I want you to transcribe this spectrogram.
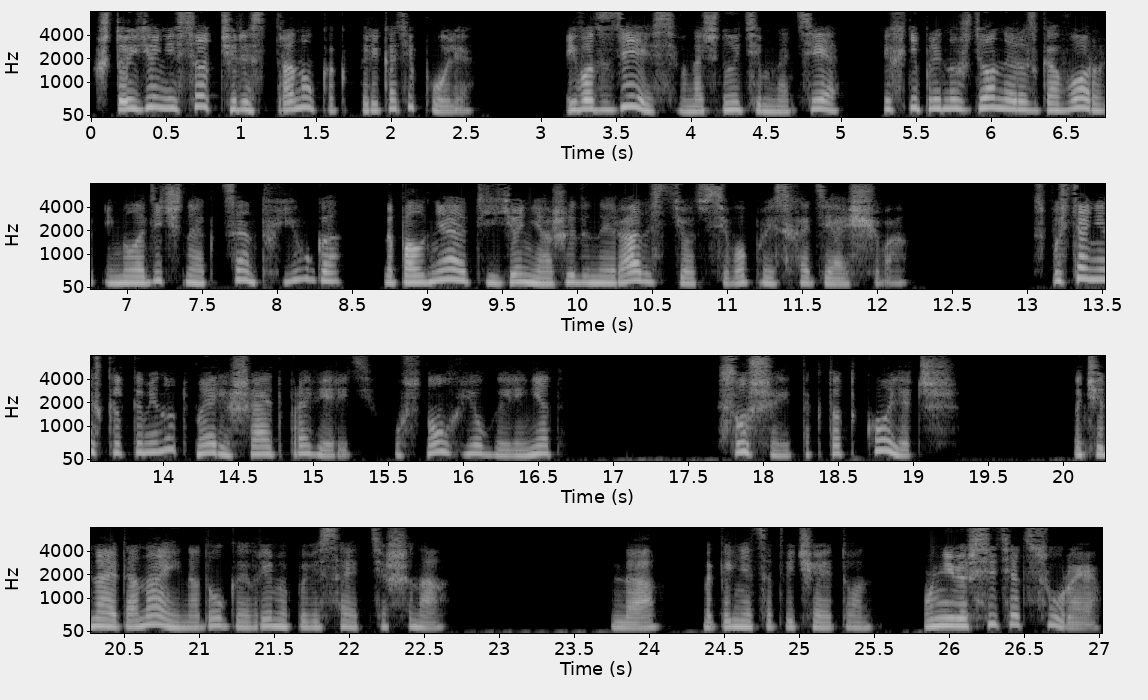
что ее несет через страну, как перекати поле. И вот здесь, в ночной темноте, их непринужденный разговор и мелодичный акцент Хьюга наполняют ее неожиданной радостью от всего происходящего. Спустя несколько минут Мэй решает проверить, уснул Хьюго или нет. «Слушай, так тот колледж...» Начинает она, и на долгое время повисает тишина. «Да», — наконец отвечает он, — «университет Сурая».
